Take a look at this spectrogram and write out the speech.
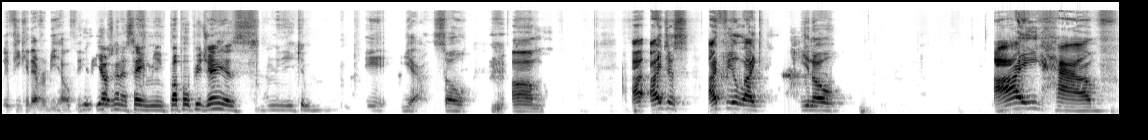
if he could ever be healthy. Yeah, I was gonna say. I mean, Pup OBJ is. I mean, he can. Yeah. So, um, I I just I feel like you know I have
